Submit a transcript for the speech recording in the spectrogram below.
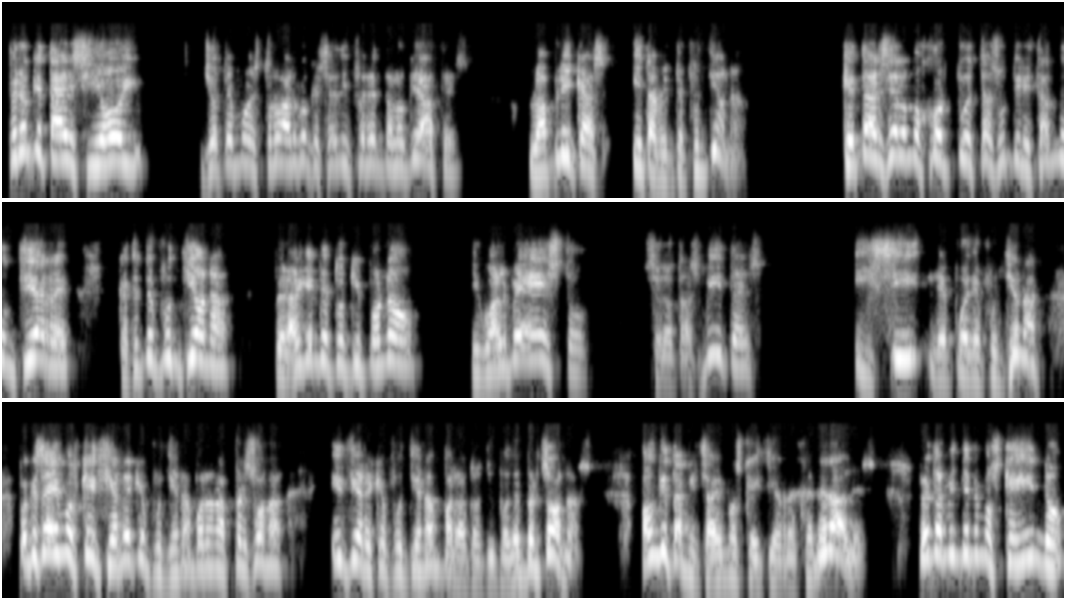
Pero ¿qué tal si hoy yo te muestro algo que sea diferente a lo que haces? Lo aplicas y también te funciona. ¿Qué tal si a lo mejor tú estás utilizando un cierre que a ti te funciona, pero alguien de tu equipo no? Igual ve esto, se lo transmites y sí le puede funcionar. Porque sabemos que hay cierres que funcionan para unas personas y cierres que funcionan para otro tipo de personas. Aunque también sabemos que hay cierres generales. Pero también tenemos que irnos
